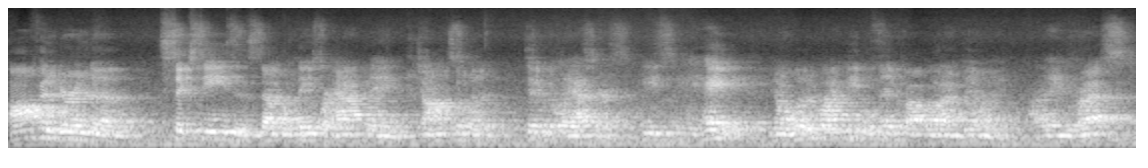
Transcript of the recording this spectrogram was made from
often during the 60s and stuff when things were happening, Johnson would typically ask her, he's, hey, you know, what do white people think about what I'm doing? Are they impressed?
